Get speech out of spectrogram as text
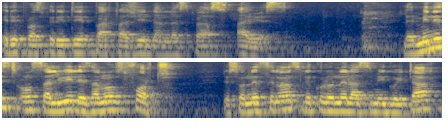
et de prospérité partagée dans l'espace AES. Les ministres ont salué les annonces fortes de son Excellence le colonel Assimi Goïta,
